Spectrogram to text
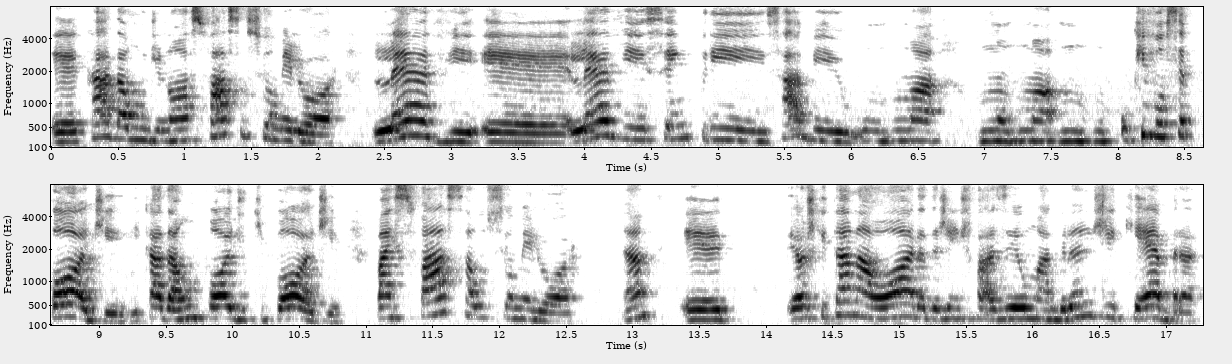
É, cada um de nós faça o seu melhor, leve, é, leve sempre, sabe, uma, uma, uma, um, o que você pode, e cada um pode o que pode, mas faça o seu melhor. Né? É, eu acho que está na hora da gente fazer uma grande quebra,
